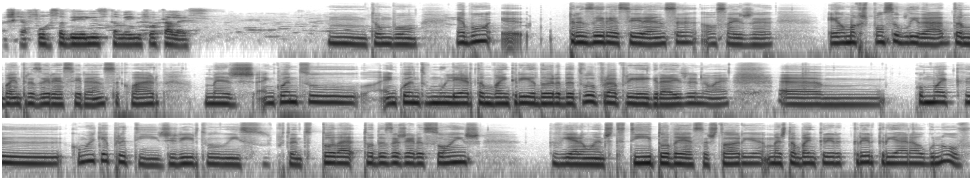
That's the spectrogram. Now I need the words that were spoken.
Acho que a força deles também me fortalece. Hum, tão bom. É bom é, trazer essa herança, ou seja, é uma responsabilidade também trazer essa herança, claro, mas enquanto, enquanto mulher também criadora da tua própria igreja, não é? Um, como é que como é que é para ti gerir tudo isso? Portanto, toda, todas as gerações que vieram antes de ti, toda essa história, mas também querer, querer criar algo novo.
